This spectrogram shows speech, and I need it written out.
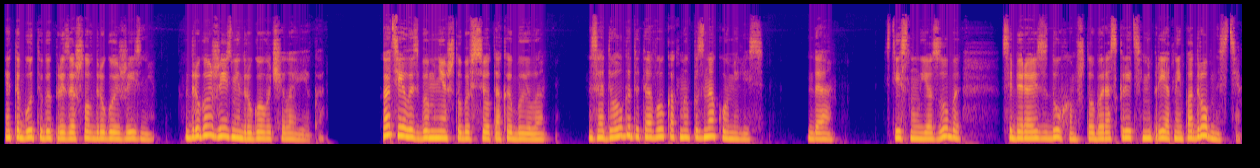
Это будто бы произошло в другой жизни, в другой жизни другого человека. Хотелось бы мне, чтобы все так и было. Задолго до того, как мы познакомились. Да. Стиснул я зубы, собираясь с духом, чтобы раскрыть неприятные подробности,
